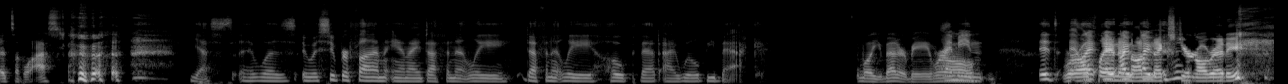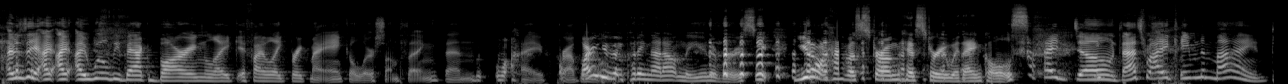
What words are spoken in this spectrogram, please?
it's a blast. yes it was it was super fun and i definitely definitely hope that i will be back well, you better be. We're i all, mean it's we're all I- I- planning I- on I- next year already. I would say I, I I will be back, barring like if I like break my ankle or something. Then I probably. Why are you even putting that out in the universe? You, you don't have a strong history with ankles. I don't. That's why it came to mind.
